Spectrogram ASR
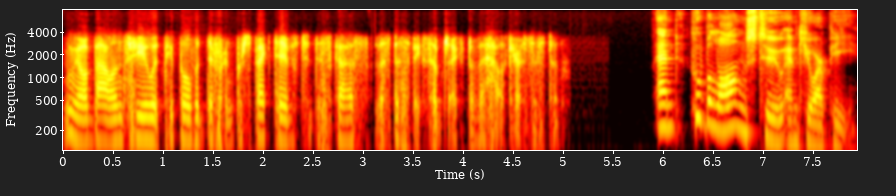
you know a balanced view with people with different perspectives to discuss the specific subject of the healthcare system. And who belongs to MQRP?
